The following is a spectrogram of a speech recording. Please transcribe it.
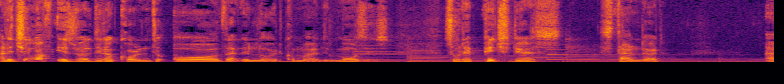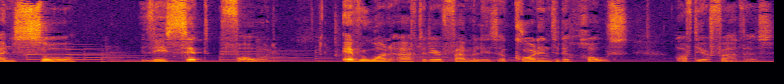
And the children of Israel did according to all that the Lord commanded Moses. So they pitched their standard, and so they set forward, everyone after their families, according to the house of their fathers.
